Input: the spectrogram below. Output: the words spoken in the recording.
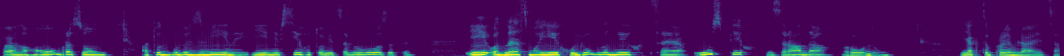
певного образу, а тут будуть зміни, і не всі готові це вивозити. І одне з моїх улюблених це успіх, зрада роду. Як це проявляється?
